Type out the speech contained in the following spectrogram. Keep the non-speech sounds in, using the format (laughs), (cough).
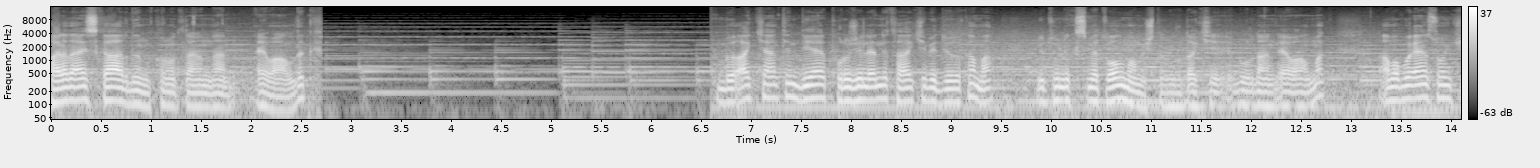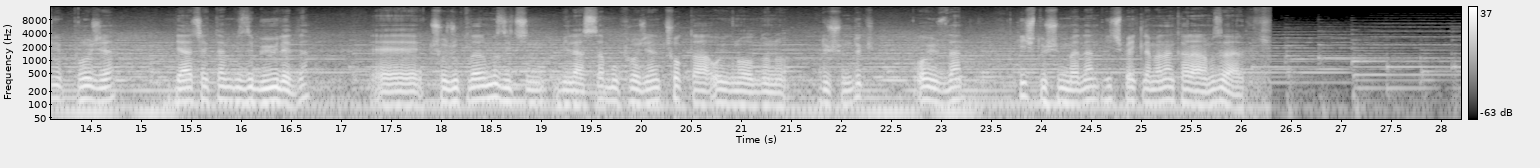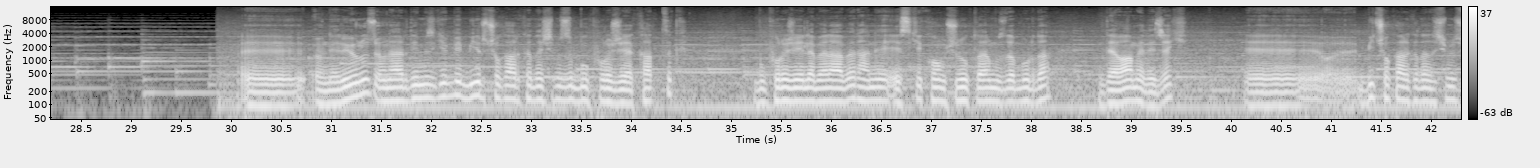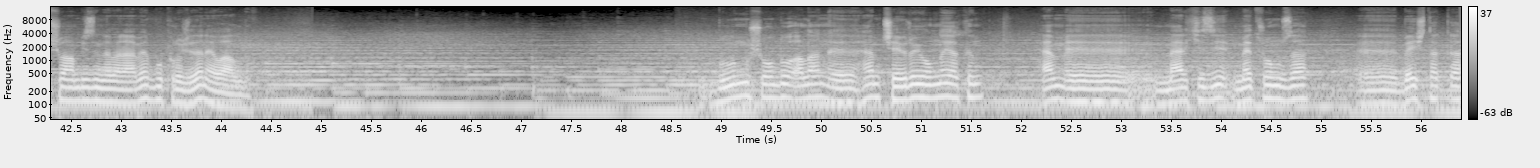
Paradise Garden konutlarından ev aldık. Bu Akkent'in diğer projelerini takip ediyorduk ama bir türlü kısmet olmamıştı buradaki buradan ev almak. Ama bu en sonki proje gerçekten bizi büyüledi. Ee, çocuklarımız için bilhassa bu projenin çok daha uygun olduğunu düşündük. O yüzden hiç düşünmeden, hiç beklemeden kararımızı verdik. Ee, öneriyoruz. Önerdiğimiz gibi birçok arkadaşımızı bu projeye kattık. Bu projeyle beraber hani eski komşuluklarımız da burada devam edecek. Ee, birçok arkadaşımız şu an bizimle beraber bu projeden ev aldı. Bulunmuş olduğu alan e, hem çevre yoluna yakın hem e, merkezi metromuza 5 dakika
